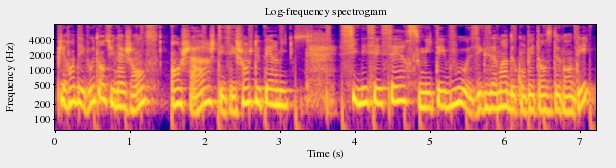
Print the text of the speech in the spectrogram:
Puis rendez-vous dans une agence en charge des échanges de permis. Si nécessaire, soumettez-vous aux examens de compétences demandés,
